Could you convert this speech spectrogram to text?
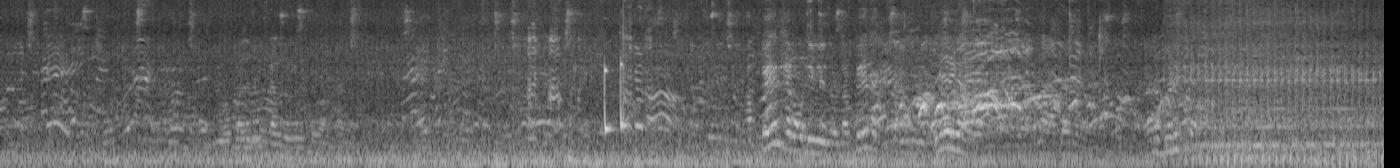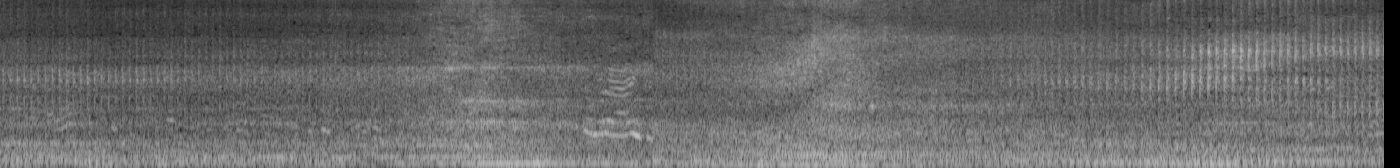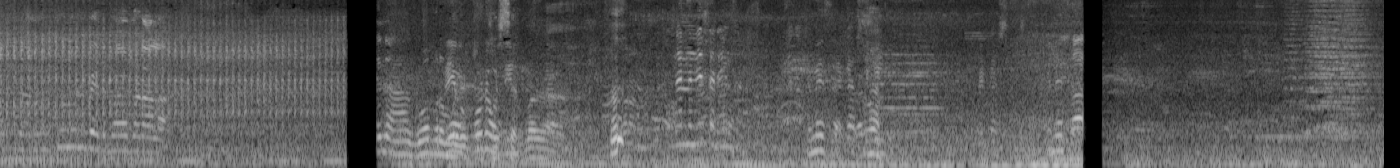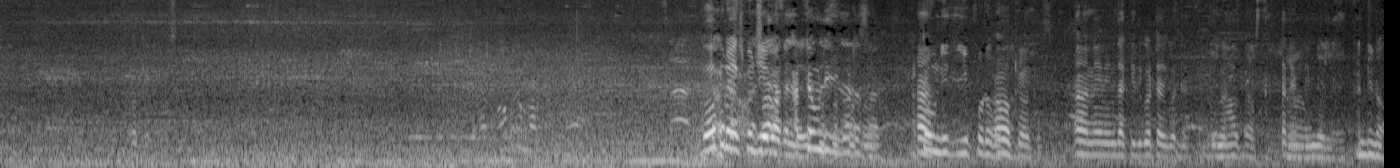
ஒரு பத்து நிமிஷம் நின்றுட்டு வாங்க பேர் கண்டுபிடிக்க பேர் பேர் నన్ను సరే గోపురం ఎక్స్పెక్ట్ చేయకండి అట్టే ఉండి ఇది కొట్ట సార్ అట్టే ఉండి ఇది ఈ ఫోటో ఓకే ఓకే ఆ, నేను ఇందాక ఇది కొట్టి అది కొట్టి కంటిన్యూ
